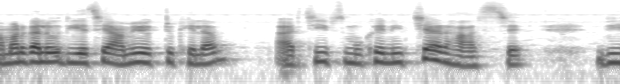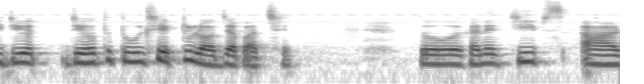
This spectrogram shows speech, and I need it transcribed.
আমার গালেও দিয়েছে, আমিও একটু খেলাম। আর চিপস মুখে নিচ্ছে আর হাসছে। ভিডিও যেহেতু তুলছি, একটু লজ্জা পাচ্ছে। তো এখানে চিপস আর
